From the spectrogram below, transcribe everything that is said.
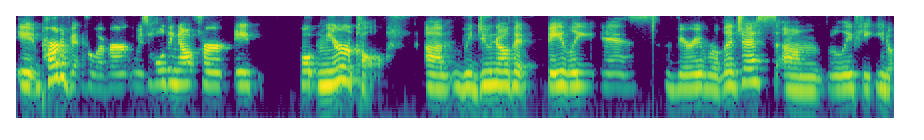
it, part of it, however, was holding out for a quote miracle. Um, we do know that Bailey is very religious. Um, believe he you know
